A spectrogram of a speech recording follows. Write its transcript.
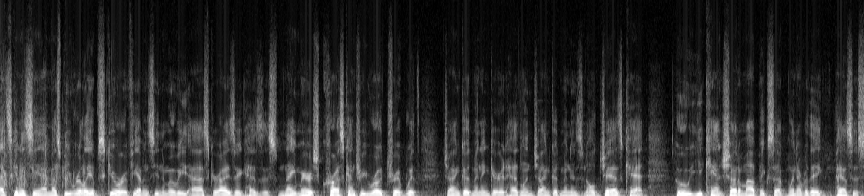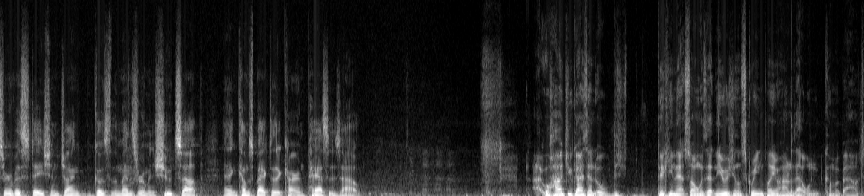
That's going to seem, that must be really obscure. If you haven't seen the movie, Oscar Isaac has this nightmarish cross country road trip with John Goodman and Garrett Hedlund. John Goodman is an old jazz cat who you can't shut him up except whenever they pass a service station, John goes to the men's room and shoots up and comes back to the car and passes out. Uh, well, how did you guys end you, picking that song? Was that in the original screenplay, or how did that one come about?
